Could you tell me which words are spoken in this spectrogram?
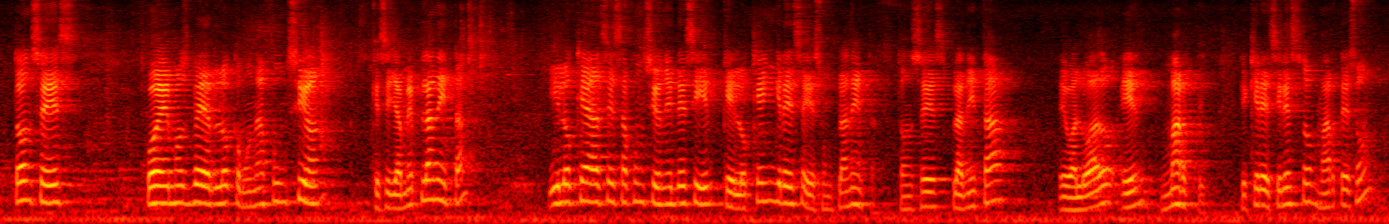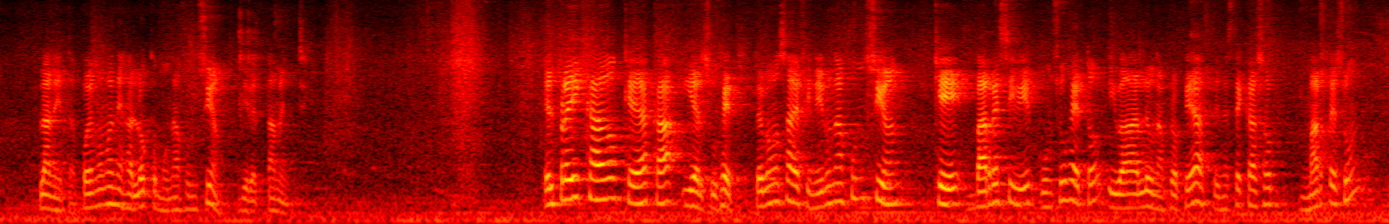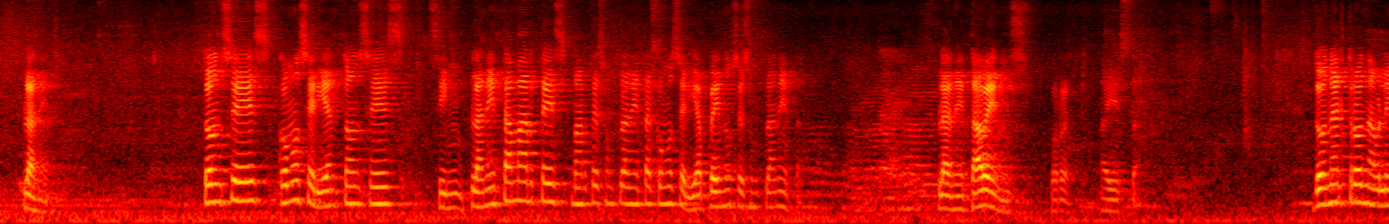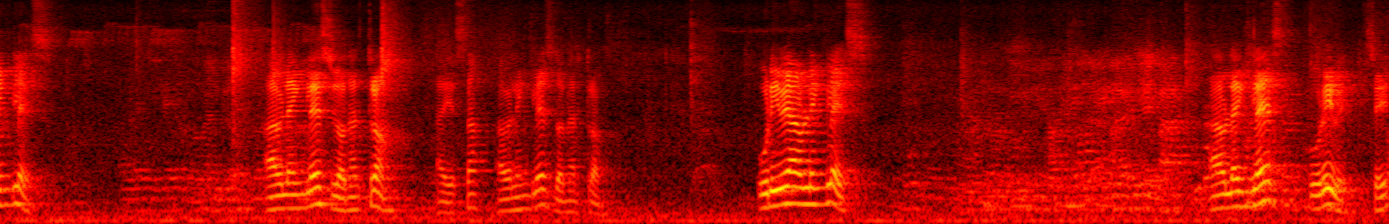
Entonces podemos verlo como una función que se llame planeta y lo que hace esa función es decir que lo que ingrese es un planeta. Entonces planeta evaluado en Marte. ¿Qué quiere decir esto? Marte es un planeta. Podemos manejarlo como una función directamente. El predicado queda acá y el sujeto. Entonces vamos a definir una función que va a recibir un sujeto y va a darle una propiedad. En este caso, Marte es un planeta. Entonces, ¿cómo sería entonces si planeta Marte es, Marte es un planeta, ¿cómo sería Venus es un planeta? Planeta Venus, correcto, ahí está. Donald Trump habla inglés. Habla inglés Donald Trump. Ahí está. Habla inglés Donald Trump. Uribe habla inglés. Habla inglés Uribe, ¿sí?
